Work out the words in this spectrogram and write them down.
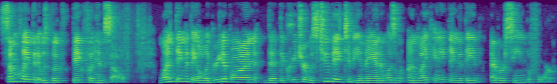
Some claim that it was Big- Bigfoot himself. One thing that they all agreed upon that the creature was too big to be a man and was unlike anything that they had ever seen before.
